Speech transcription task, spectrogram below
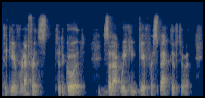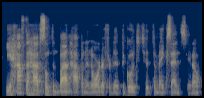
to give reference to the good mm-hmm. so that we can give perspective to it. You have to have something bad happen in order for the, the good to, to make sense, you know.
